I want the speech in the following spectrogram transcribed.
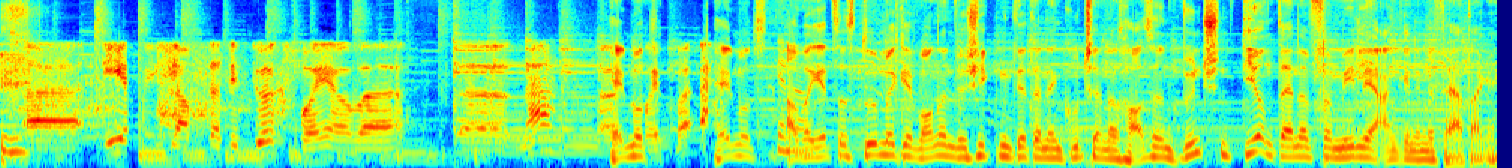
Äh, ich ich glaube, dass ich durchfalle, aber äh, nein. äh, Helmut, mir. Helmut Genau. aber jetzt hast du mal gewonnen. Wir schicken dir deinen Gutschein nach Hause und wünschen dir und deiner Familie angenehme Feiertage.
